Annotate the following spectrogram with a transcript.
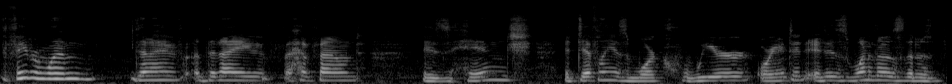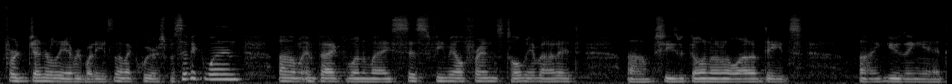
the favorite one that I've that I have found is Hinge. It definitely is more queer oriented. It is one of those that is for generally everybody. It's not a queer specific one. Um, in fact, one of my cis female friends told me about it. Um, she's gone on a lot of dates uh, using it.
